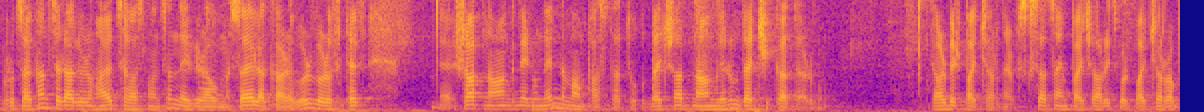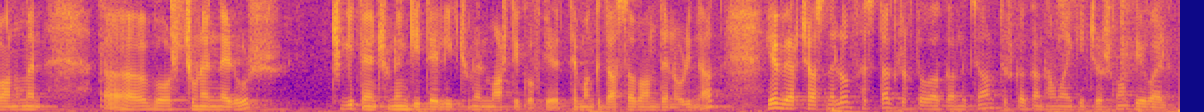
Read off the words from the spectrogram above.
դպրոցական ծրագրերում հայոց ցեղասպանության ներգրավումը։ Սա էլ է կարևոր, որովհետև շատ նահանգներ ունեն նման փաստաթուղթ, բայց շատ նահանգներում դա չի կատարվում տարբեր պատճառներով սկսած այն պատճառից որ պատճառաբանում են որ ճունեն ներուժ չգիտեն, չունեն գիտելիք, չունեն մարտիկ, ովքեր այդ թեման կդասավանդեն օրինակ, եւ վերջացնելով հստակ ժխտողականությամբ, թուրքական համայնքի ճնշմամբ եւ այլն։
